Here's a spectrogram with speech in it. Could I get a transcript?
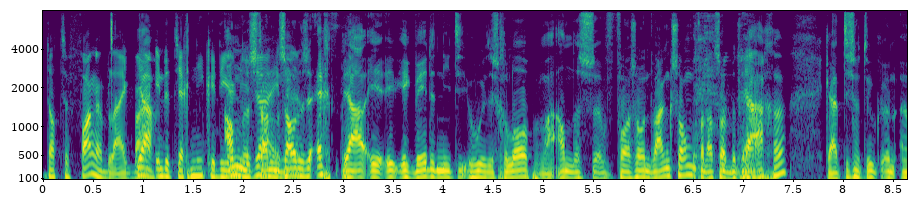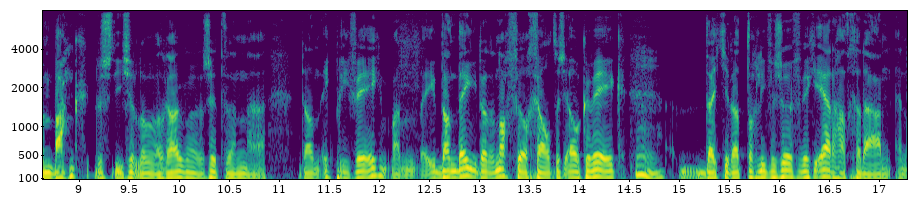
dat te vangen blijkbaar Ja. in de technieken die er Anders zijn. dan zouden ze echt, ja, ik, ik weet het niet hoe het is gelopen, maar anders eh, voor zo'n dwangsom, voor dat soort bedragen. Kijk, het is natuurlijk een, een bank, dus die zullen wat ruimer zitten eh, dan ik privé. Maar dan denk ik dat er nog veel geld is elke week, Hmm. dat je dat toch liever zeven weken eerder had gedaan en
